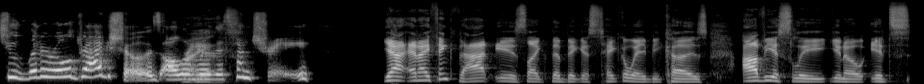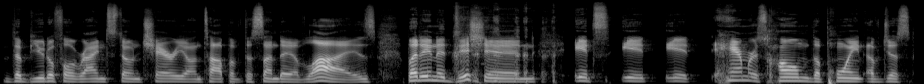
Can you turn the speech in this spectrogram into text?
to literal drag shows all over Right. this country. Yeah, and I think that is like the biggest takeaway because obviously, you know, it's the beautiful rhinestone cherry on top of the Sunday of lies, but in addition, it's it it hammers home the point of just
